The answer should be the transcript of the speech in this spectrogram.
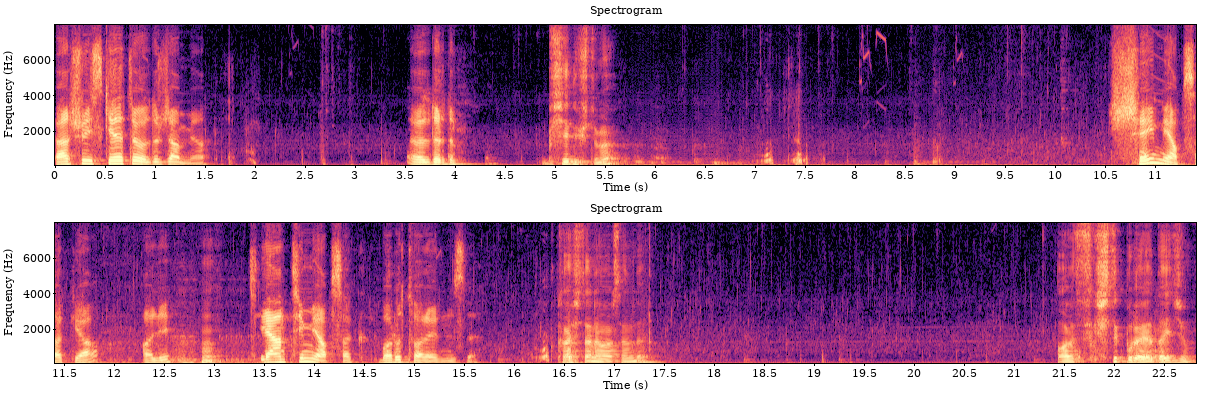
Ben şu iskeleti öldüreceğim ya. Öldürdüm. Bir şey düştü mü? Şey mi yapsak ya Ali? Hı. TNT mi yapsak? Barut var elimizde. Kaç tane var sende? Abi sıkıştık buraya dayıcım.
